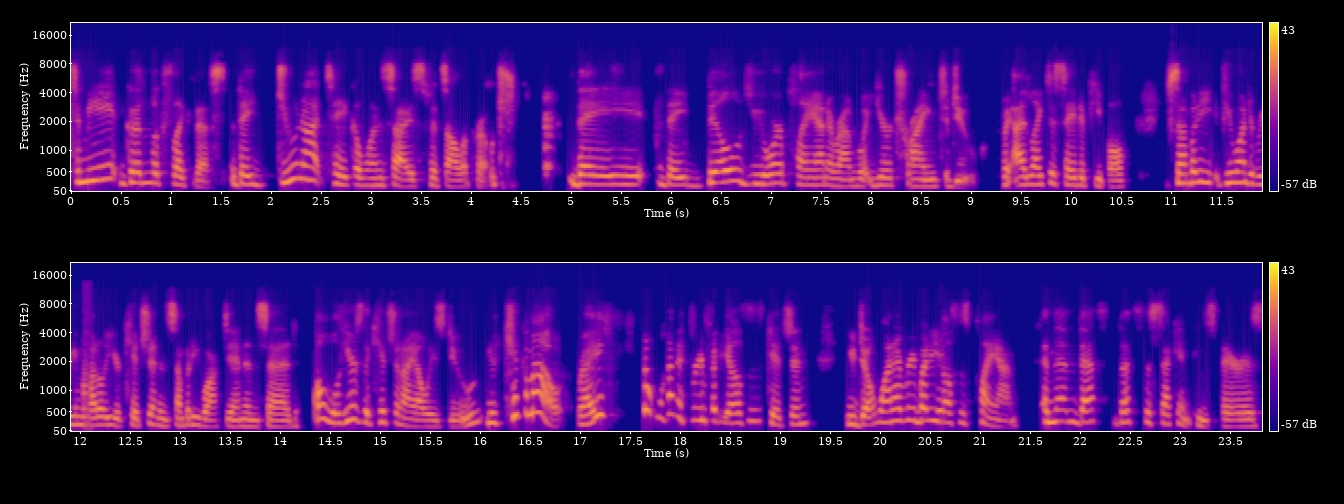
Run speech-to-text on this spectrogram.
to me, good looks like this. They do not take a one size fits all approach. They they build your plan around what you're trying to do. I, mean, I like to say to people, if somebody, if you wanted to remodel your kitchen and somebody walked in and said, Oh, well, here's the kitchen I always do, you'd kick them out, right? You don't want everybody else's kitchen. You don't want everybody else's plan. And then that's that's the second piece there is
